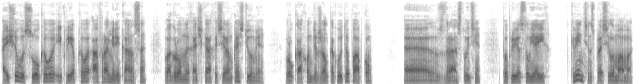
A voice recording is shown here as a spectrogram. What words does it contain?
а еще высокого и крепкого афроамериканца в огромных очках и сером костюме. В руках он держал какую-то папку. «Э, здравствуйте», — поприветствовал я их. «Квентин?» — спросила мама.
